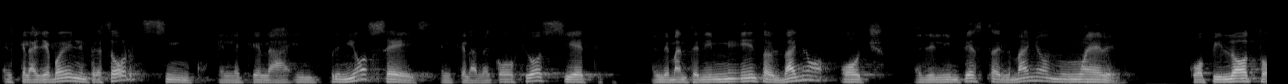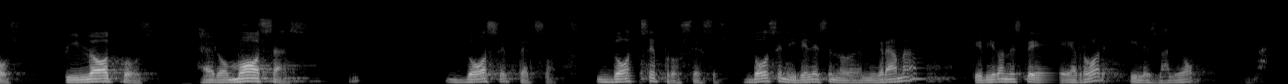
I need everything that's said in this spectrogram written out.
El que la llevó en el impresor, cinco. El que la imprimió, seis. El que la recogió, siete. El de mantenimiento del baño, ocho. De limpieza del baño, nueve. Copilotos, pilotos, aeromosas, 12 personas, 12 procesos, 12 niveles en el organigrama que vieron este error y les valió mal.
